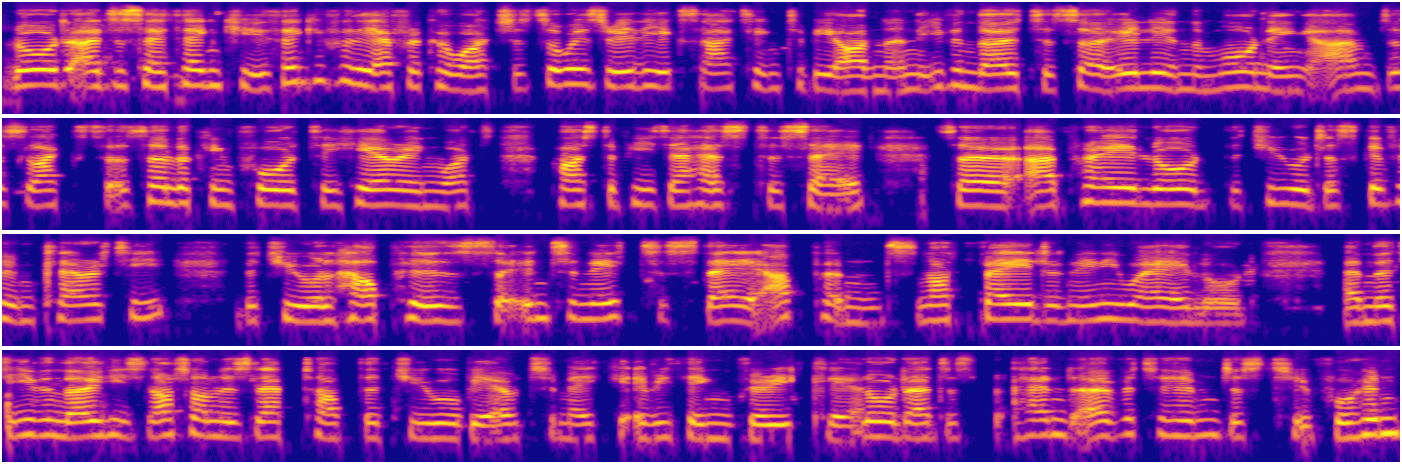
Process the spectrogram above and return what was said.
Lord, I just say thank you. Thank you for the Africa Watch. It's always really exciting to be on. And even though it's so early in the morning, I'm just like so, so looking forward to hearing what Pastor Peter has to say. So I pray, Lord, that you will just give him clarity, that you will help his internet to stay up and not fade in any way, Lord. And that even though he's not on his laptop, that you will be able to make everything very clear. Lord, I just hand over to him just to for him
